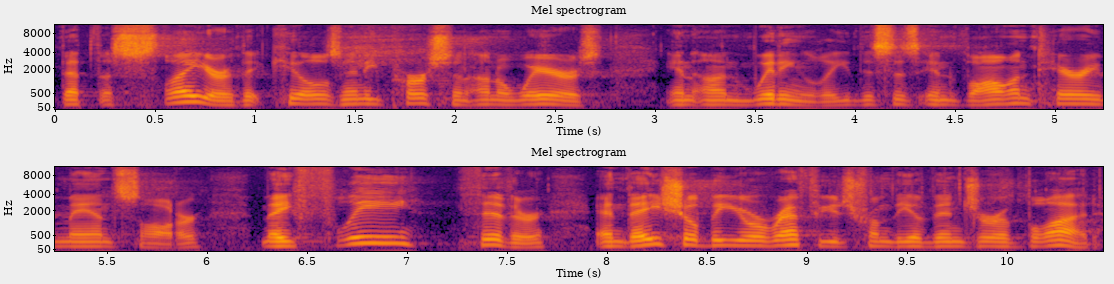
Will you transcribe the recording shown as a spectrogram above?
that the slayer that kills any person unawares and unwittingly, this is involuntary manslaughter, may flee thither, and they shall be your refuge from the avenger of blood.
